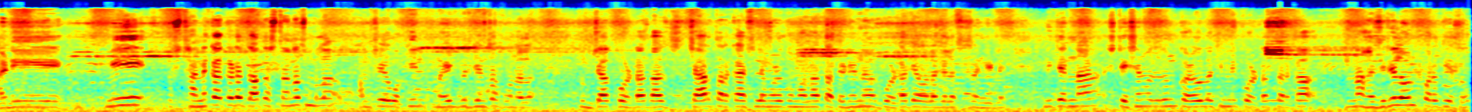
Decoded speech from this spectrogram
आणि मी स्थानकाकडे जात असतानाच मला आमचे वकील महेश बिर्जेंचा फोन आला. तुमच्या कोर्टात आज चार तारखा असल्यामुळे तुम्हाला तातडीनं कोर्टात यावं लागेल असं सांगितले. मी त्यांना स्टेशनमध्ये जाऊन कळवलं की मी कोर्टात तारखांना हजेरी लावून परत येतो.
